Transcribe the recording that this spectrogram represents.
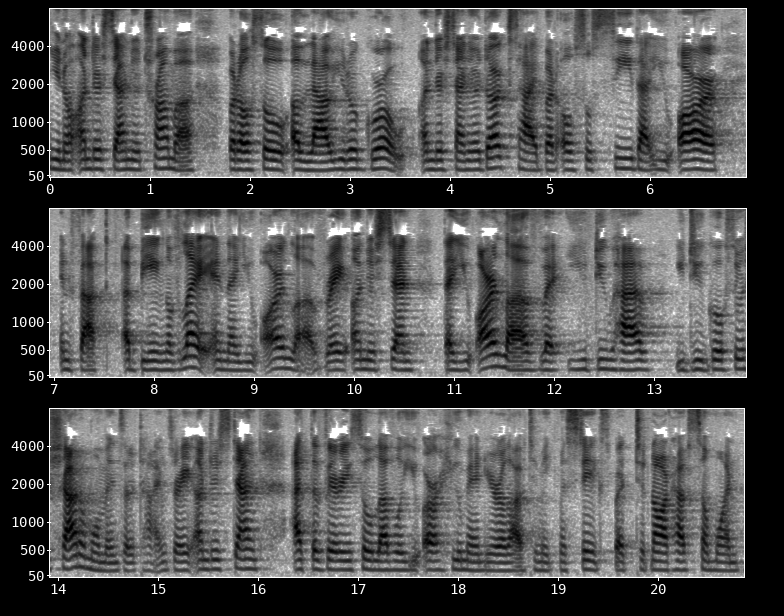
you know, understand your trauma, but also allow you to grow, understand your dark side, but also see that you are, in fact, a being of light and that you are love, right? Understand that you are love, but you do have you do go through shadow moments or times, right? Understand at the very soul level you are human, you're allowed to make mistakes, but to not have someone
